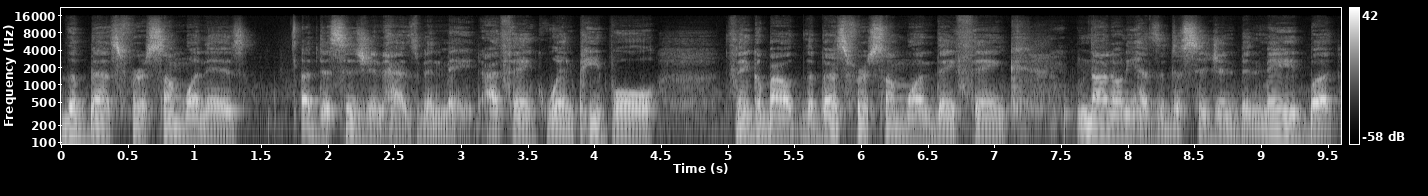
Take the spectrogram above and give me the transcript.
the best for someone is a decision has been made. I think when people think about the best for someone, they think not only has the decision been made, but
